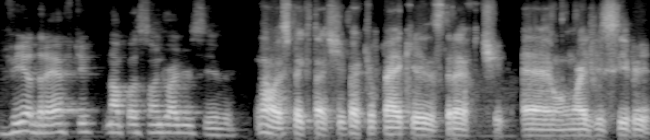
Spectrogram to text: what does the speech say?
via draft na posição de wide receiver. Não, a expectativa é que o Packers draft é um wide receiver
